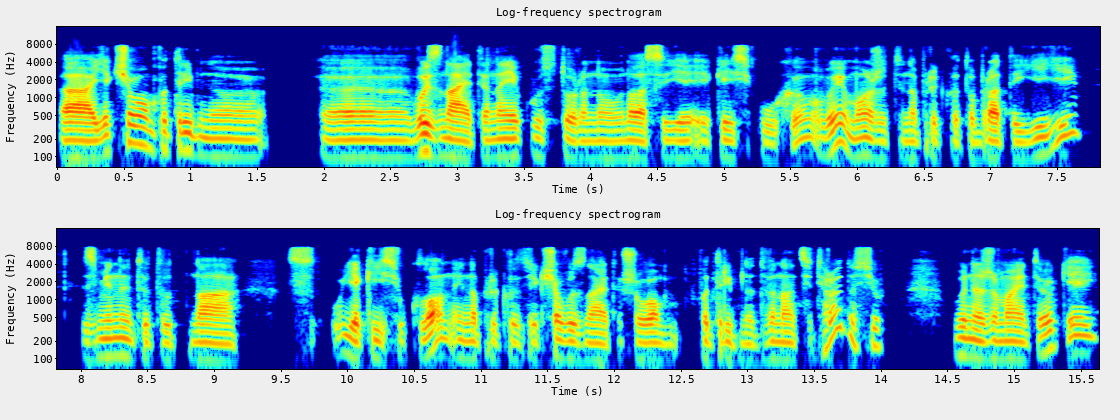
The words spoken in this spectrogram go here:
А, Якщо вам потрібно, е, ви знаєте, на яку сторону у нас є якийсь ухил, ви можете, наприклад, обрати її, змінити тут на якийсь уклон. І, наприклад, якщо ви знаєте, що вам потрібно 12 градусів, ви нажимаєте ОК,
